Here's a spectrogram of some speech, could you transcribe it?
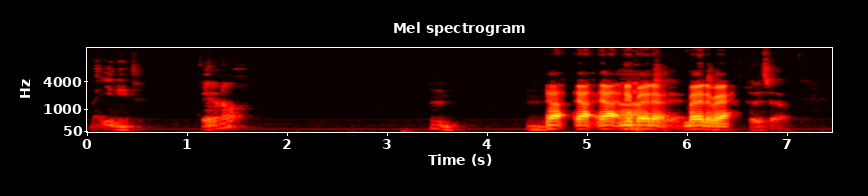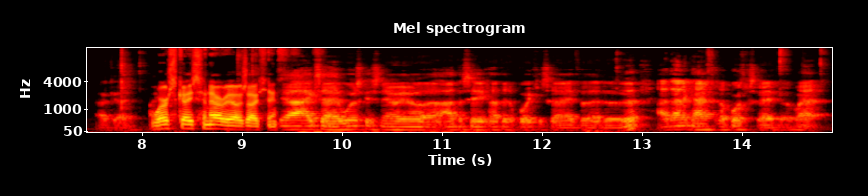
Nee, je niet. Ben je er nog? Hmm. Hmm. Ja, ja, ja, nu ah, ben, je er, ben je er weer. Goed zo. Oké. Okay. Worst case scenario, zat je? Ja, ik zei worst case scenario, uh, eh, ATC gaat een rapportje schrijven. Uh, uiteindelijk heeft hij een rapport geschreven, maar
